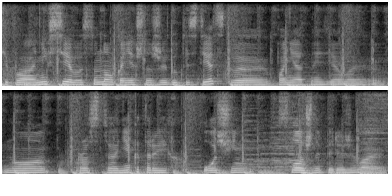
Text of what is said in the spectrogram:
Типа, они все в основном, конечно же, идут из детства, понятное дело, но просто некоторые их очень сложно переживают.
